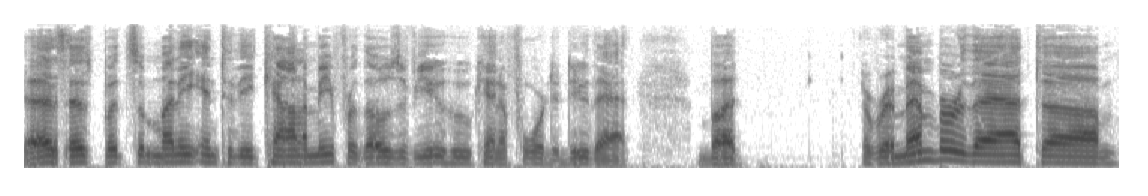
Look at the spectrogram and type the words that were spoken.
yes, let's put some money into the economy for those of you who can afford to do that. But remember that, um,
